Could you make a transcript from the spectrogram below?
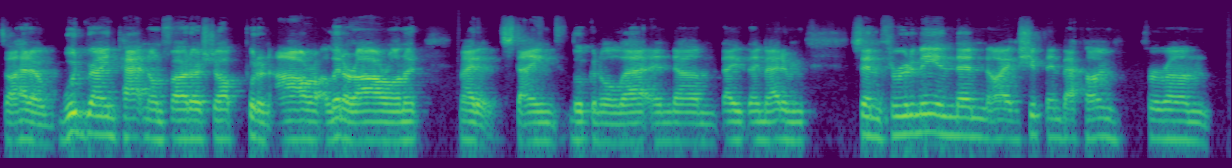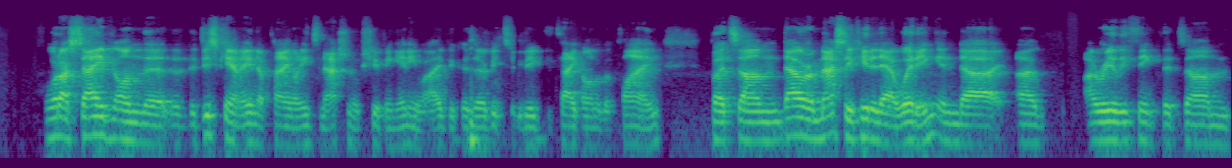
so I had a wood grain pattern on Photoshop, put an R, a letter R on it, made it stained look and all that. And um, they, they made them send them through to me, and then I shipped them back home for um, what I saved on the, the, the discount. I ended up paying on international shipping anyway because they're a bit too big to take onto the plane. But um, they were a massive hit at our wedding, and uh, I, I, really think that um,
